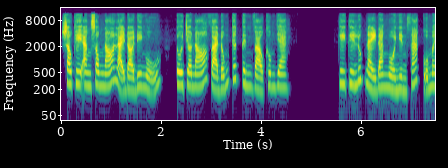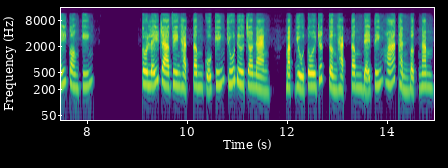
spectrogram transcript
Sau khi ăn xong nó lại đòi đi ngủ, tôi cho nó và đóng kết tinh vào không gian. Thi Thi lúc này đang ngồi nhìn xác của mấy con kiến. Tôi lấy ra viên hạch tâm của kiến chúa đưa cho nàng, mặc dù tôi rất cần hạch tâm để tiến hóa thành bậc năm,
